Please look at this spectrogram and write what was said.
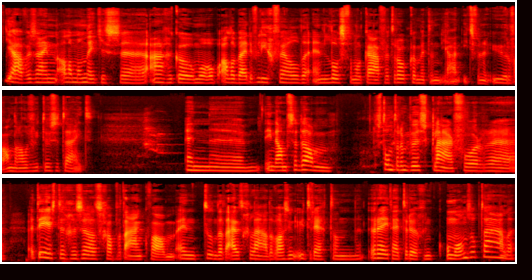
ja, we zijn allemaal netjes eh, aangekomen op allebei de vliegvelden en los van elkaar vertrokken met een, ja, iets van een uur of anderhalf uur tussentijd. En eh, in Amsterdam stond er een bus klaar voor eh, het eerste gezelschap wat aankwam. En toen dat uitgeladen was in Utrecht, dan reed hij terug om ons op te halen.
